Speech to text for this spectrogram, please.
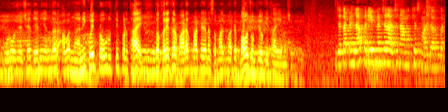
સ્કૂલો જે છે, જેની અંદર આવા નાની કોઈક પ્રવૃત્તિ પણ થાય, તો ખરેખર બાળક માટે અને સમાજ માટે બહુ જ ઉપયોગી થાય એમ છે. જતા પહેલા ફરી એક નજર આજના મુખ્ય સમાચાર પર.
